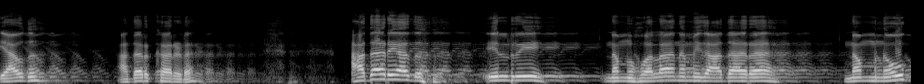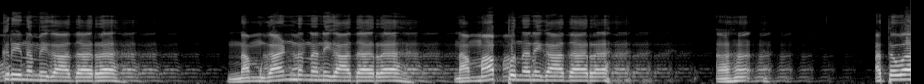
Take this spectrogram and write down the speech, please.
ಯಾವುದು? ಆಧಾರ್ ಕಾರ್ಡ್. ಆಧಾರ ಯಾವುದು? ಇಲ್ರಿ, ನಮ್ಮ ಹೊಲ ನಮಗೆ ಆಧಾರ, ನಮ್ಮ ನೌಕರಿ ನಮಗೆ ಆಧಾರ, ನಮ್ಮ ಗಂಡ ನನಗೆ ಆಧಾರ, ನಮ್ಮ ಅಪ್ಪ ನನಗೆ ಆಧಾರ. ಅಹ. ಅಥವಾ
